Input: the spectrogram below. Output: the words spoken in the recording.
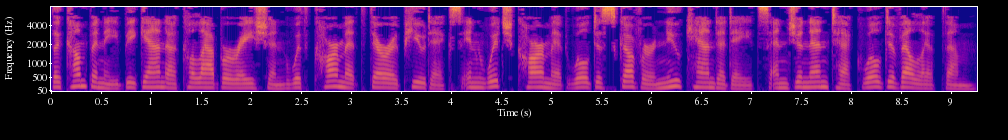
the company began a collaboration with Carmot Therapeutics in which Carmot will discover new candidates and Genentech will develop them.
